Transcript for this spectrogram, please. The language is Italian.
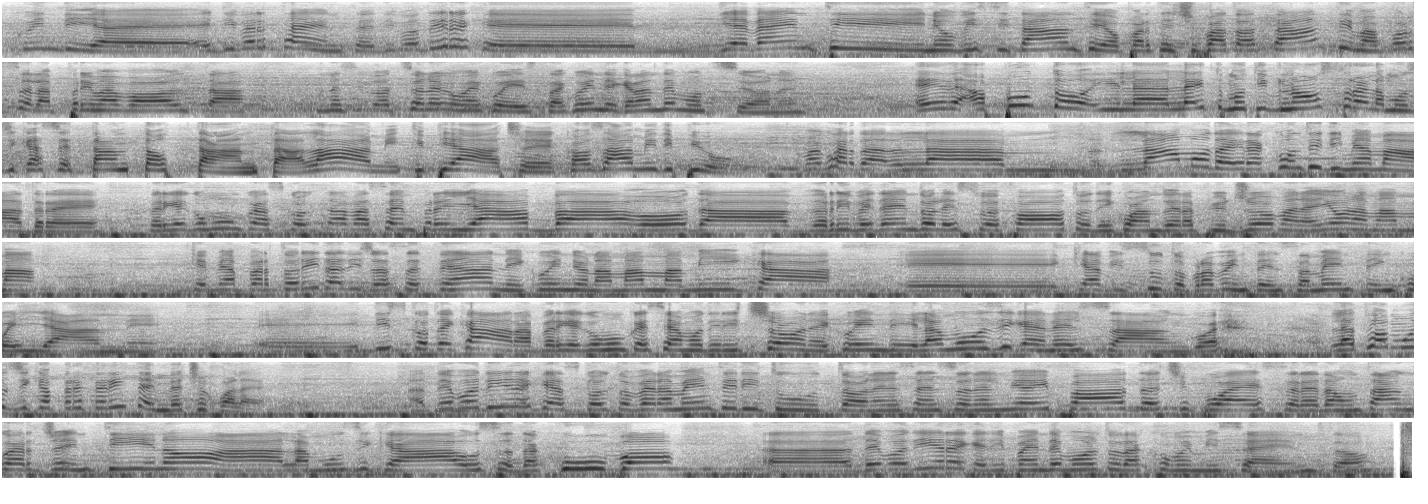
Quindi è, è divertente, devo dire che di eventi ne ho visti tanti, ho partecipato a tanti, ma forse è la prima volta in una situazione come questa, quindi grande emozione. E appunto il leitmotiv nostro è la musica 70-80, la ami, ti piace, cosa ami di più? Ma guarda, l'amo dai racconti di mia madre, perché comunque ascoltava sempre gli ABBA o da, rivedendo le sue foto di quando era più giovane. Io ho una mamma che mi ha partorita a 17 anni, quindi una mamma amica e che ha vissuto proprio intensamente in quegli anni. E discotecara perché comunque siamo di Riccione, quindi la musica è nel sangue. La tua musica preferita invece qual è? Devo dire che ascolto veramente di tutto, nel senso nel mio iPod ci può essere da un tango argentino alla musica house da cubo, eh, devo dire che dipende molto da come mi sento.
